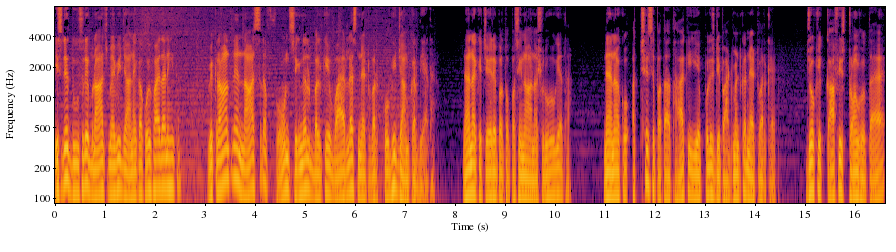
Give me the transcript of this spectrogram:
इसलिए दूसरे ब्रांच में भी जाने का कोई फ़ायदा नहीं था। विक्रांत ने ना सिर्फ़ फ़ोन सिग्नल बल्कि वायरलेस नेटवर्क को भी जाम कर दिया था। नैना के चेहरे पर तो पसीना आना शुरू हो गया था। नैना को अच्छे से पता था कि यह पुलिस डिपार्टमेंट का नेटवर्क है, जो कि काफ़ी स्ट्रांग होता है।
